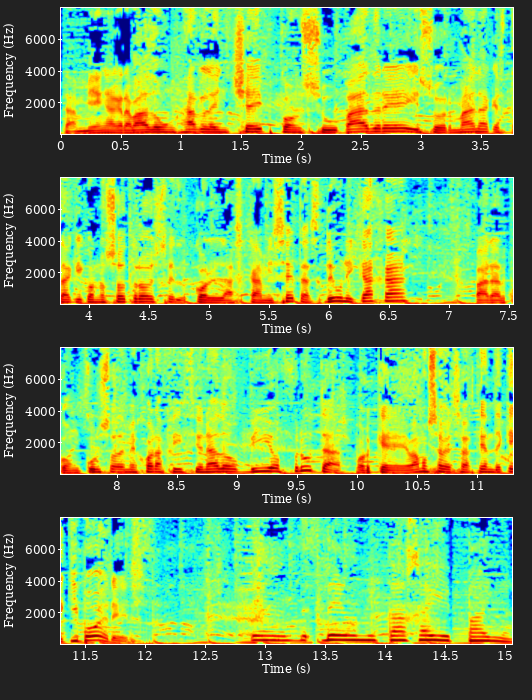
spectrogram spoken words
También ha grabado un Harlem Shape con su padre y su hermana que está aquí con nosotros el- con las camisetas de Unicaja para el concurso de mejor aficionado Biofruta. Porque vamos a ver, Sebastián, ¿de qué equipo eres? De, Unicaja y España.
